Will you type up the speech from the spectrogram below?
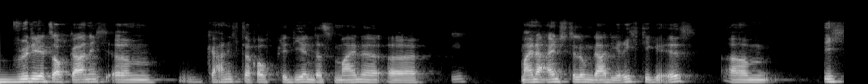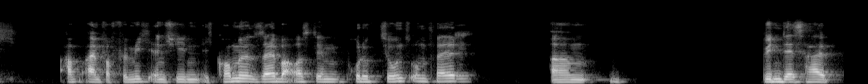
würde jetzt auch gar nicht, ähm, gar nicht darauf plädieren, dass meine, äh, mhm. meine Einstellung da die richtige ist. Ähm, ich habe einfach für mich entschieden, ich komme selber aus dem Produktionsumfeld, mhm. Bin deshalb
